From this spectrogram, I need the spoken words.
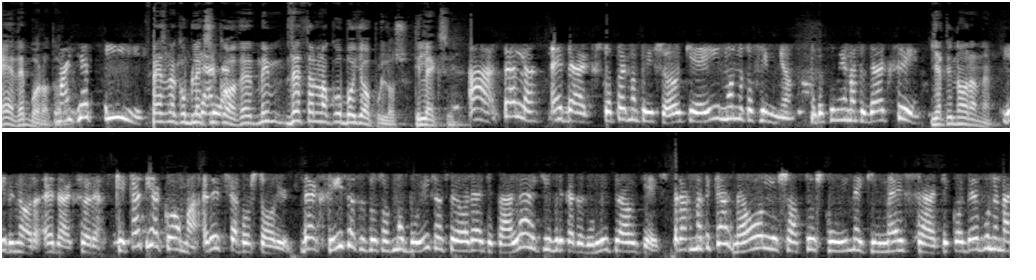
Ε, δεν μπορώ τώρα. Μα γιατί; Πες με κομπλεξικό. Καλά. Δεν, μη- δεν θέλω να ακούω Μπογιόπουλο. Τη λέξη. Α, καλά. Εντάξει, το παίρνω πίσω. Οκ, μόνο το Θήμιο. Με το Θήμιο είμαστε εντάξει; Για την ώρα, ναι. Για την ώρα. Εντάξει, ωραία. Και κάτι ακόμα. Ρε συ Αποστόλη. Εντάξει, είσαστε στο σταθμό που είσαστε, ωραία και καλά. Εκεί βρήκατε δουλίτσα, οκ. Πραγματικά με όλους αυτούς που είναι εκεί μέσα και κοντεύουν να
